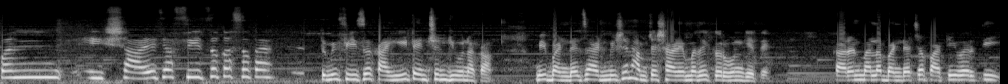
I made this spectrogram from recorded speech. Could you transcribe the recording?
पण इ- शाळेच्या फीचं कसं काय? तुम्ही फीचं काहीही टेन्शन घेऊ नका. मी बंड्याचं ऍडमिशन आमच्या शाळेमध्ये करून घेते. कारण मला बंड्याच्या पाठीवरती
